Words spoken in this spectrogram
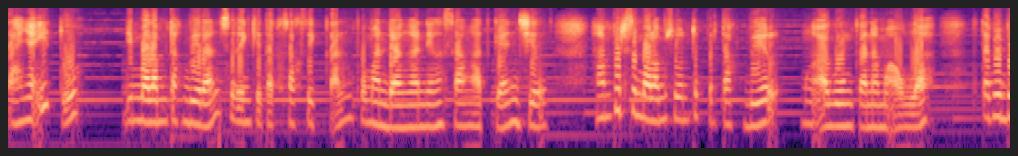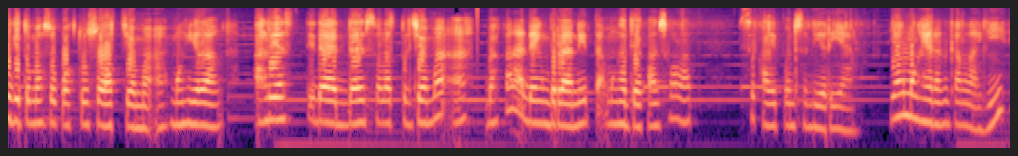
Tak hanya itu, di malam takbiran sering kita saksikan pemandangan yang sangat ganjil. Hampir semalam suntuk bertakbir mengagungkan nama Allah, tetapi begitu masuk waktu sholat jamaah menghilang alias tidak ada sholat berjamaah, bahkan ada yang berani tak mengerjakan sholat, sekalipun sendirian. Yang mengherankan lagi,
